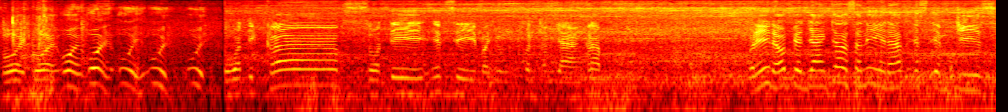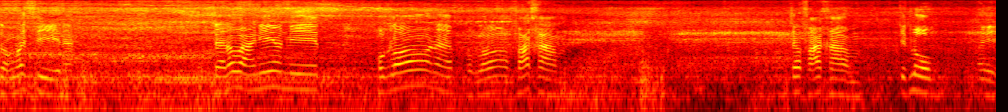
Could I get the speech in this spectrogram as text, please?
โกยโกยโอ้ยโอ้ยโอ้ยโอ้ยโอ้ยสวัสดีครับ สวัสดี FC บายุงคนทำยางครับ วันนี้เดี๋ยวเปลี่ยนยางเจ้าซันนี่นะครับ SMG 204 นะ แต่ระหว่างนี้มันมี 6 ล้อนะครับ 6 ล้อฟ้าคาม เจ้าฟ้าคามติดลมนี่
